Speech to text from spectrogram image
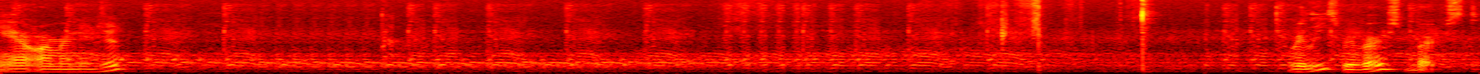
Air Armor Ninja. Release Reverse Burst.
